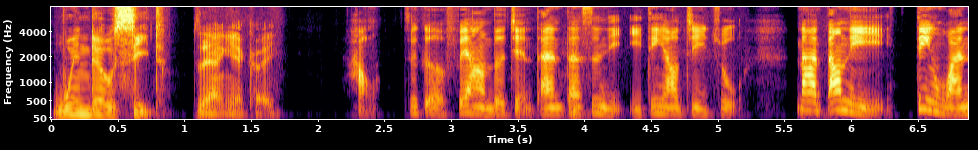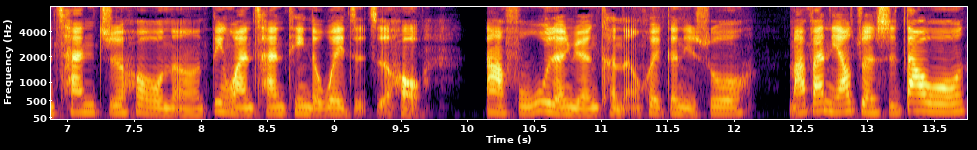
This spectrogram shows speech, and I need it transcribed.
window seat，这样也可以。好，这个非常的简单，但是你一定要记住。嗯、 那当你订完餐之后呢，订完餐厅的位置之后，那服务人员可能会跟你说，麻烦你要准时到哦，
